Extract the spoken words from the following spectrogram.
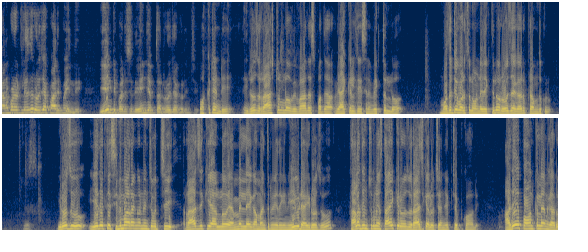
కనపడట్లేదు రోజా పారిపోయింది. ఏంటి పరిస్థితి? ఏం చెప్తారు రోజా గురించి? ఒకటండి ఈరోజు రాష్ట్రంలో వివాదాస్పద వ్యాఖ్యలు చేసిన వ్యక్తుల్లో మొదటి వరుసలో ఉండే వ్యక్తులు రోజా గారు ప్రముఖులు. ఈరోజు ఏదైతే సినిమా రంగం నుంచి వచ్చి రాజకీయాల్లో ఎమ్మెల్యేగా మంత్రిని ఎదిగిన ఈవిడ ఈరోజు తలదించుకునే స్థాయికి ఈరోజు రాజకీయాలు వచ్చాయని చెప్పి చెప్పుకోవాలి. అదే పవన్ కళ్యాణ్ గారు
